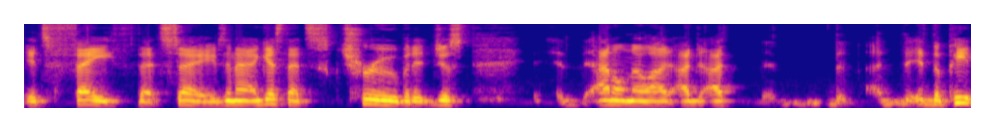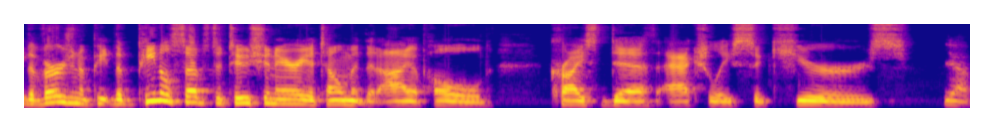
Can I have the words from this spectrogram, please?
it's faith that saves, and I guess that's true. But it just, I don't know. I, I, I the, the the version of the penal substitutionary atonement that I uphold, Christ's death actually secures yeah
